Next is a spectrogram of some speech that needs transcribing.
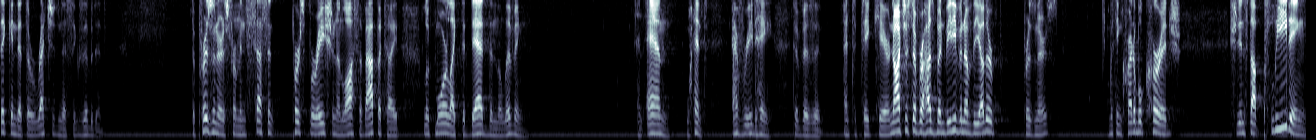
sickened at the wretchedness exhibited. The prisoners, from incessant perspiration and loss of appetite, looked more like the dead than the living. And Anne went every day to visit and to take care, not just of her husband, but even of the other prisoners. With incredible courage, she didn't stop pleading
